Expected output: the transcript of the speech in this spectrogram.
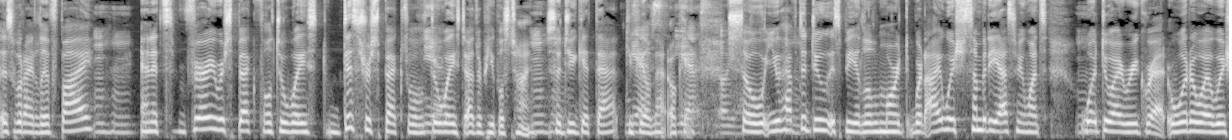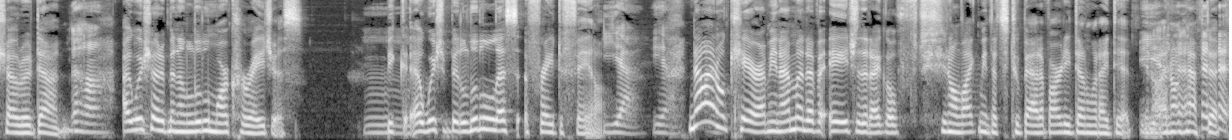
is what I live by, mm-hmm. and it's very respectful to waste, disrespectful to waste other people's time. So do you get that? Do you feel that? Okay. yes. Oh, yes. So what you have to do is be a little more. What I wish somebody asked me once, mm. what do I regret, or what do I wish I would have done? Uh-huh. I wish mm. I'd have been a little more courageous. Bec- I wish I'd been a little less afraid to fail. yeah. Yeah. Now I don't care. I mean, I'm at an age that I go, if you don't like me, that's too bad. I've already done what I did. You know, I don't have to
